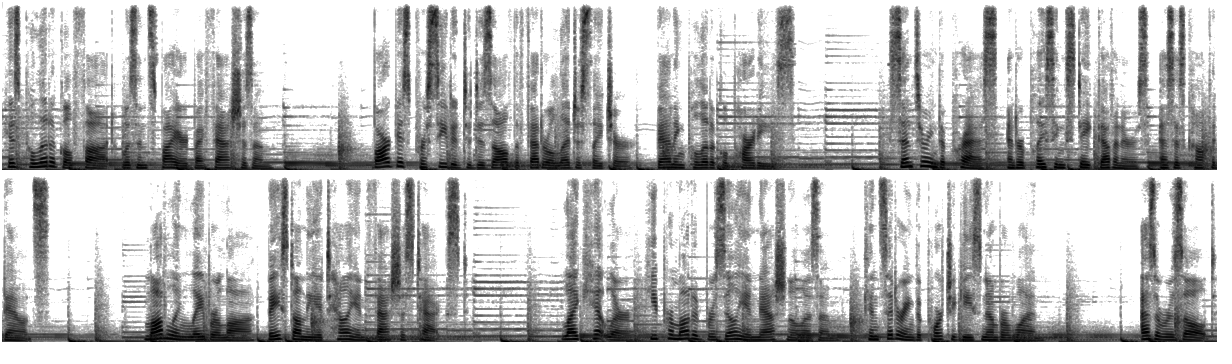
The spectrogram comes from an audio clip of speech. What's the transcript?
His political thought was inspired by fascism. Vargas proceeded to dissolve the federal legislature, banning political parties, censoring the press and replacing state governors as his confidants. Modeling labor law based on the Italian fascist text. Like Hitler, he promoted Brazilian nationalism, considering the Portuguese number one. As a result,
